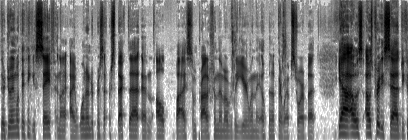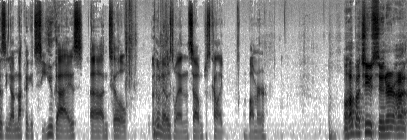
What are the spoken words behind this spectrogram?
they're doing what they think is safe, and I, I 100% respect that. And I'll buy some product from them over the year when they open up their web store. But yeah, I was I was pretty sad because you know I'm not going to get to see you guys uh, until who knows when. So I'm just kind of like bummer. Well, how about you, Sooner? I,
